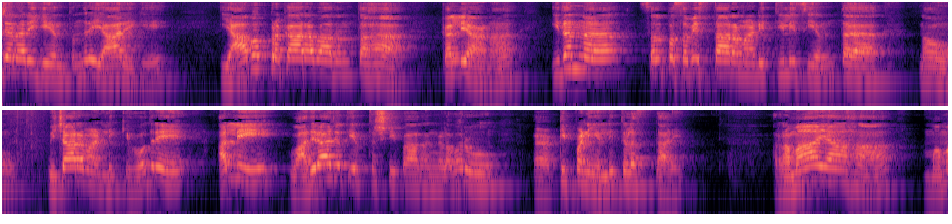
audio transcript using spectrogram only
ಜನರಿಗೆ ಅಂತಂದರೆ ಯಾರಿಗೆ? ಯಾವ ಪ್ರಕಾರವಾದಂತಹ ಕಲ್ಯಾಣ, ಇದನ್ನು ಸ್ವಲ್ಪ ಸವಿಸ್ತಾರ ಮಾಡಿ ತಿಳಿಸಿ ಅಂತ ನಾವು ವಿಚಾರ ಮಾಡಲಿಕ್ಕೆ ಹೋದರೆ, ಅಲ್ಲಿ ವಾದಿರಾಜ ತೀರ್ಥ ಶ್ರೀಪಾದಂಗಳವರು ಟಿಪ್ಪಣಿಯಲ್ಲಿ ತಿಳಿಸ್ತಾರೆ. ರಮಾಯಾಹ ಮಮ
